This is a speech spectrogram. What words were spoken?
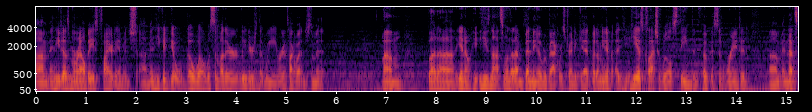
Um, and he does morale-based fire damage, um, and he could go go well with some other leaders that we we're going to talk about in just a minute. Um, but uh, you know, he, he's not someone that I'm bending over backwards trying to get. But I mean, if uh, he has Clash of Wills themed and focused and oriented, and that's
